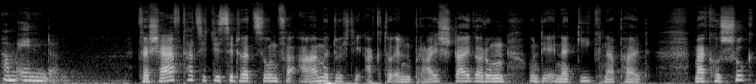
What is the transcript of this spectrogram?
am Ende. Verschärft hat sich die Situation für Arme durch die aktuellen Preissteigerungen und die Energieknappheit. Markus Schuck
